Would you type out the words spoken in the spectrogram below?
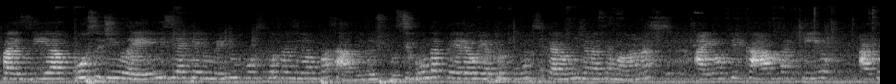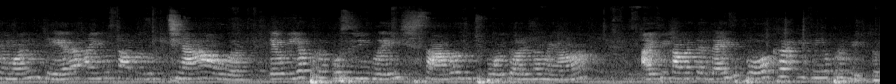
fazia curso de inglês e aquele mesmo curso que eu fazia ano passado. Então, tipo, segunda-feira eu ia pro curso, que era um dia na semana, aí eu ficava aqui a semana inteira, aí no sábado que tinha aula, eu ia pro curso de inglês, sábado, tipo, 8 horas da manhã, aí ficava até 10 e pouca e vinha pro Victor.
